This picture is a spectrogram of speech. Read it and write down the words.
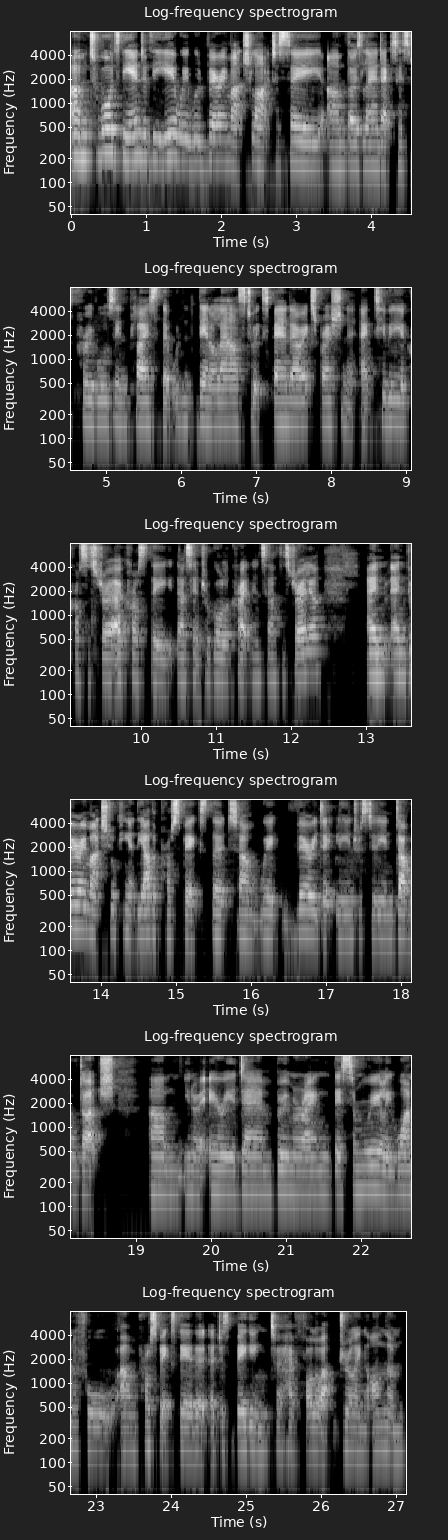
Um, towards the end of the year, we would very much like to see um, those land access approvals in place that would then allow us to expand our exploration activity across Australia, across the uh, Central Gawler Craton in South Australia, and and very much looking at the other prospects that um, we're very deeply interested in. Double Dutch, um, you know, Earea Dam, Boomerang. There's some really wonderful um, prospects there that are just begging to have follow up drilling on them.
